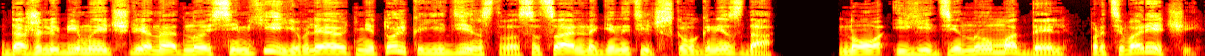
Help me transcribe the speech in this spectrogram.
Даже любимые члены одной семьи являют не только единство социально-генетического гнезда, но и единую модель противоречий.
